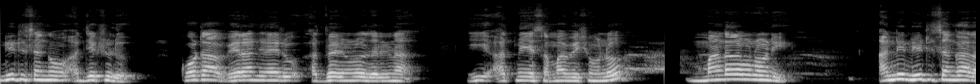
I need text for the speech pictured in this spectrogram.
నీటి సంఘం అధ్యక్షుడు కోట వీరాంజనేయులు ఆధ్వర్యంలో జరిగిన ఈ ఆత్మీయ సమావేశంలో మండలంలోని అన్ని నీటి సంఘాల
